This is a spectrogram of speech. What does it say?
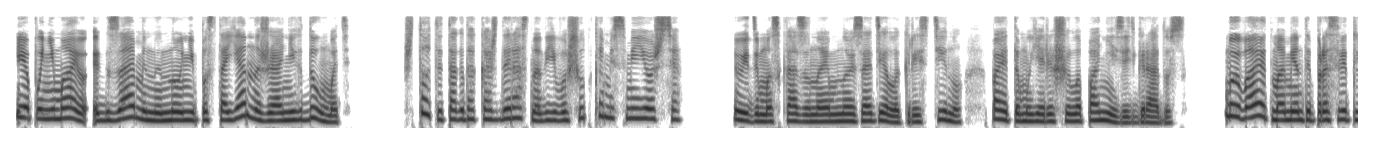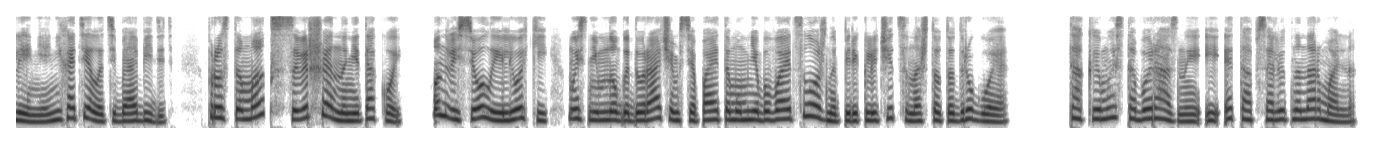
Я понимаю, экзамены, но не постоянно же о них думать. Что ты тогда каждый раз над его шутками смеешься? Видимо, сказанное мной задело Кристину, поэтому я решила понизить градус. Бывают моменты просветления, не хотела тебя обидеть. Просто Макс совершенно не такой. Он веселый и легкий, мы с ним много дурачимся, поэтому мне бывает сложно переключиться на что-то другое. Так и мы с тобой разные, и это абсолютно нормально.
